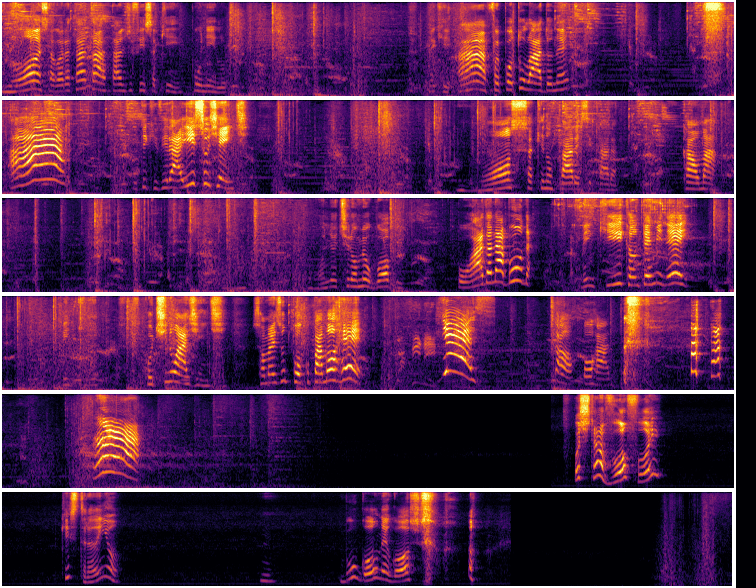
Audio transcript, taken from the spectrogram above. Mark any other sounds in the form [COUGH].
Nossa, agora tá, tá, tá difícil aqui, puni-lo. Aqui. Ah, foi pro outro lado, né? Ah! Eu tenho que virar isso, gente! Nossa, que não para esse cara. Calma. Olha, tirou meu golpe. Porrada na bunda. Vem aqui, que eu não terminei. Vem aqui. Continuar, gente. Só mais um pouco pra morrer. Yes! Ó, porrada. [LAUGHS] Oxe, travou, foi? Que estranho. Hum. Bugou o negócio. [LAUGHS]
